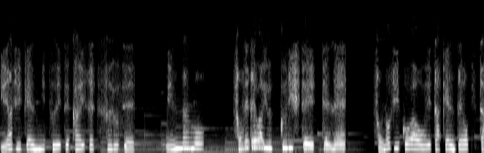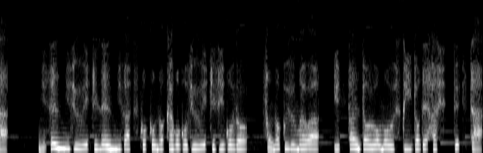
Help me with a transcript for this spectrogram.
いや事件について解説するぜ。みんなも、それではゆっくりしていってね。その事故は大分県で起きた。2021年2月9日午後11時頃、その車は、一般道をもうスピードで走ってきた。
